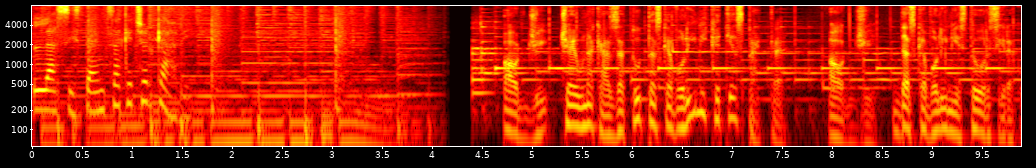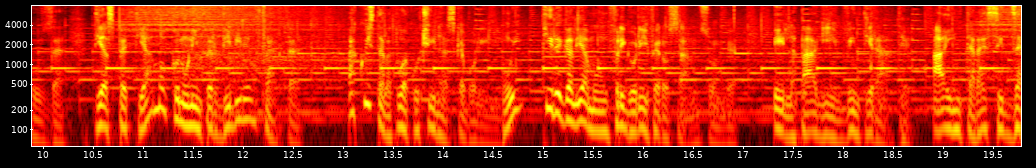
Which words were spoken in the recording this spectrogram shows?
L'assistenza che cercavi. Oggi c'è una casa tutta Scavolini che ti aspetta. Oggi, da Scavolini Store Siracusa, ti aspettiamo con un'imperdibile offerta. Acquista la tua cucina a Scavolini. Noi ti regaliamo un frigorifero Samsung e la paghi in 20 rate. A interessi Z.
